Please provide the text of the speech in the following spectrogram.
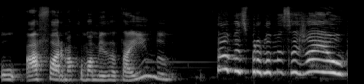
o- a forma como a mesa tá indo. Talvez o problema seja eu.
